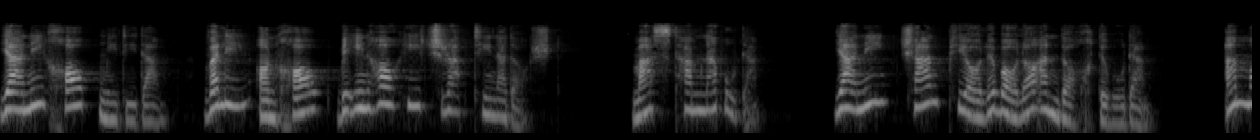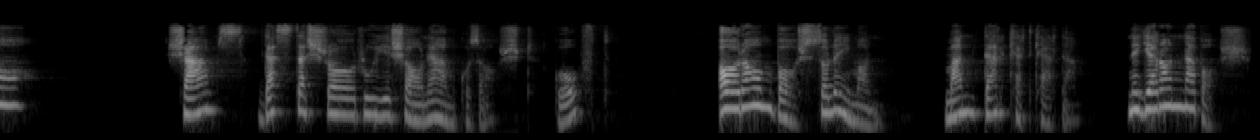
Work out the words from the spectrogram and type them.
یعنی خواب می‌دیدم. ولی آن خواب به اینها هیچ ربطی نداشت. مست هم نبودم. یعنی چند پیاله بالا انداخته بودم. اما شمس دستش را روی شانهام گذاشت. گفت آرام باش سلیمان من درکت کردم. نگران نباش.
